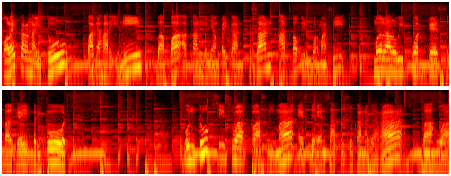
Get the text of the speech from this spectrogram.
Oleh karena itu, pada hari ini Bapak akan menyampaikan pesan atau informasi melalui podcast sebagai berikut. Untuk siswa kelas 5 SDN 1 Sukanagara bahwa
